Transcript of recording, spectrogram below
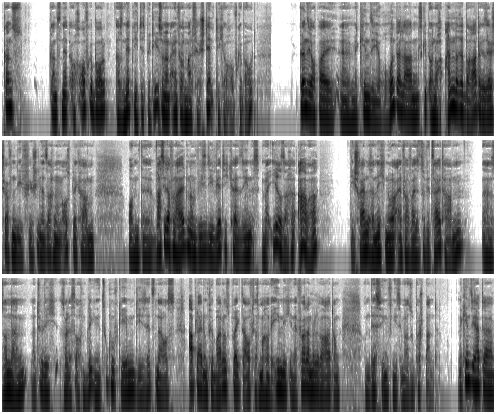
ganz ganz nett auch aufgebaut. Also nett nicht despektiv, sondern einfach mal verständlich auch aufgebaut. Können Sie auch bei äh, McKinsey runterladen. Es gibt auch noch andere Beratergesellschaften, die verschiedene Sachen im Ausblick haben. Und äh, was Sie davon halten und wie Sie die Wertigkeit sehen, ist immer Ihre Sache. Aber die schreiben das ja nicht nur einfach, weil sie zu viel Zeit haben, äh, sondern natürlich soll es auch einen Blick in die Zukunft geben. Die setzen daraus Ableitung für Beratungsprojekte auf. Das machen wir ähnlich in der Fördermittelberatung. Und deswegen finde ich es immer super spannend. McKinsey hat da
